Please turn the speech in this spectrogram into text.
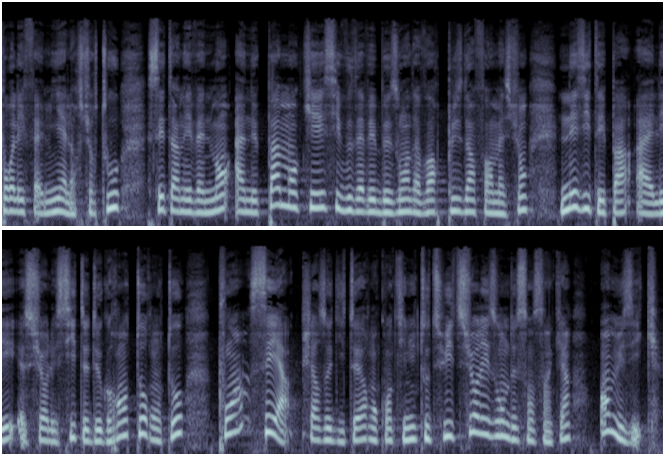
pour les familles. Alors surtout, c'est un événement à ne pas manquer. Si vous avez besoin d'avoir plus d'informations, n'hésitez pas à aller sur le site de grandtoronto.ca. Chers auditeurs, on continue tout de suite sur les ondes de 105.1 en musique.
